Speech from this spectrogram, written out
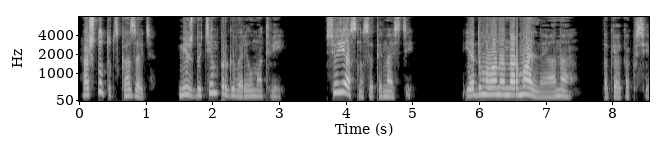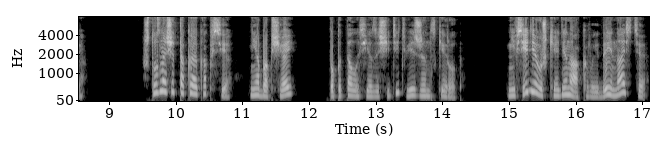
А что тут сказать? Между тем проговорил Матвей. Все ясно с этой Настей. Я думала, она нормальная, а она такая, как все. Что значит такая, как все? Не обобщай. Попыталась я защитить весь женский род. Не все девушки одинаковые, да и Настя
